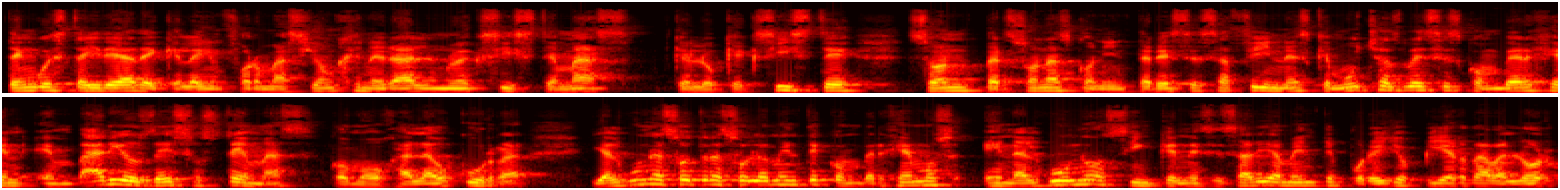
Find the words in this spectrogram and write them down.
Tengo esta idea de que la información general no existe más que lo que existe son personas con intereses afines que muchas veces convergen en varios de esos temas, como ojalá ocurra, y algunas otras solamente convergemos en alguno sin que necesariamente por ello pierda valor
